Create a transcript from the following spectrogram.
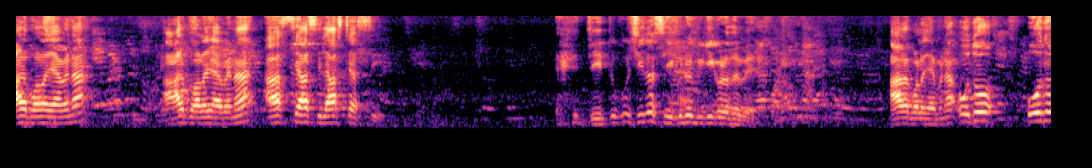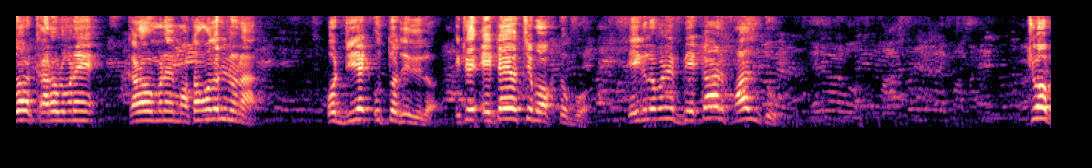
আর বলা যাবে না। আর বলা যাবে না। আসছে, আসছি লাস্টে আসছি। যেটুকু ছিল সেগুলো বিক্রি করে দেবে। আর বলা যাবে না। ও তো ও তো আর কারোর মানে কারোর মানে মতামত নিল না। ও ডিরেক্ট উত্তর দিয়ে দিল। এটা, এটাই হচ্ছে বক্তব্য। এইগুলো মানে বেকার, ফালতু। চুপ।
